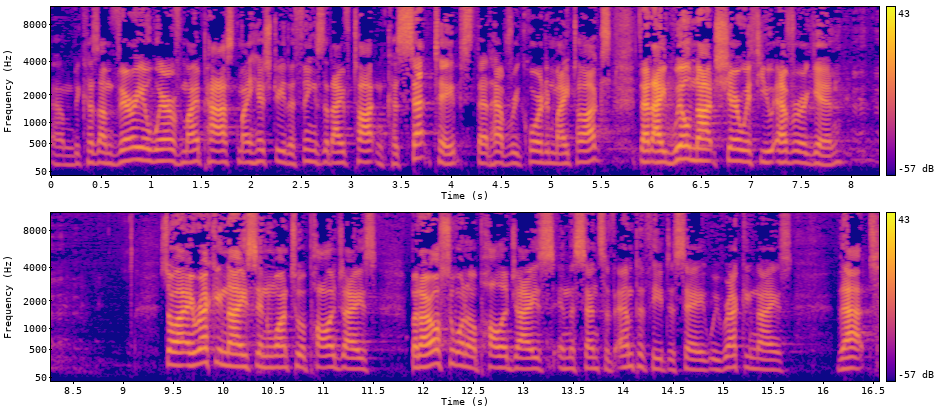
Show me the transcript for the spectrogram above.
um, because I'm very aware of my past, my history, the things that I've taught in cassette tapes that have recorded my talks that I will not share with you ever again. so I recognize and want to apologize, but I also want to apologize in the sense of empathy to say we recognize that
